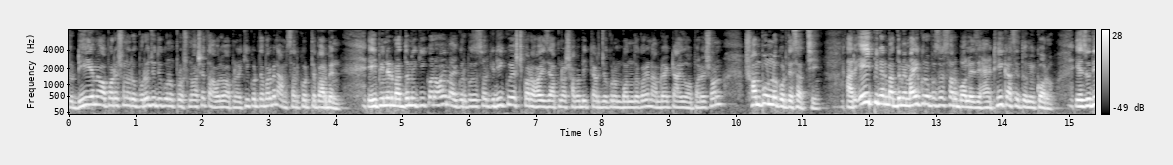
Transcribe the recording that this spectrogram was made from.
তো ডিএমএ অপারেশনের উপরে যদি কোনো প্রশ্ন আসে, তাহলেও আপনারা কি করতে পারবেন? আনসার করতে পারবেন। এই পিনের মাধ্যমে কি করা হয়? মাইক্রোপ্রসেসরকে রিকোয়েস্ট করা হয় যে আপনার স্বাভাবিক কার্যক্রম বন্ধ করেন, আমরা একটা আই অপারেশন সম্পূর্ণ করতে চাচ্ছি। আর এই পিনের মাধ্যমে মাইক্রোপ্রসেসর বলে যে হ্যাঁ ঠিক আছে, তুমি করো। এ যদি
